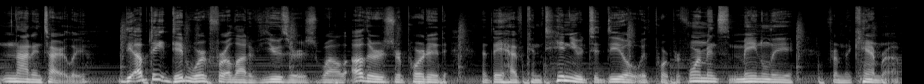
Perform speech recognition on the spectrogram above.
not entirely. The update did work for a lot of users, while others reported that they have continued to deal with poor performance, mainly from the camera.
